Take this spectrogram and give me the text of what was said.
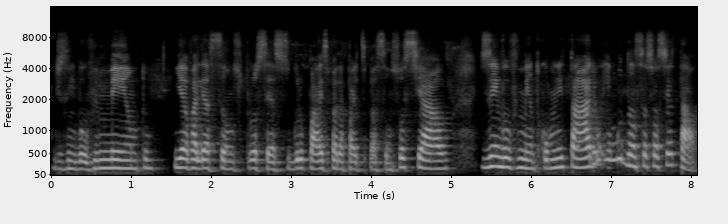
desenvolvimento e avaliação dos processos grupais para participação social, desenvolvimento comunitário e mudança societal.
